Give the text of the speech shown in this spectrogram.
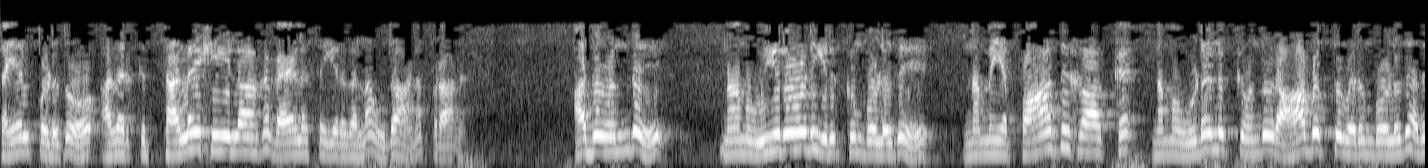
செயல்படுதோ அதற்கு தலைகீழாக வேலை செய்யறதெல்லாம் உதான பிராணன். அது வந்து நாம உயிரோடு இருக்கும் பொழுது நம்ம பாதுகாக்க நம்ம உடலுக்கு வந்து ஒரு ஆபத்து வரும் பொழுது அது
